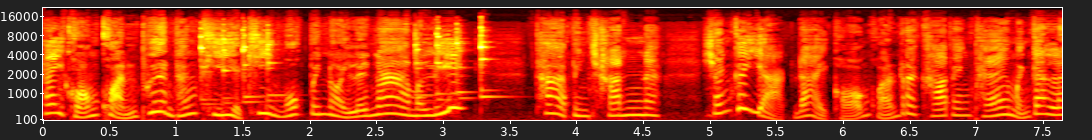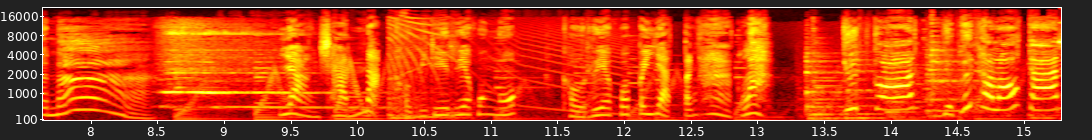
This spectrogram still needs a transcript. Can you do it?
ให้ของขวัญเพื่อนทั้งทีอย่าขี้งกไปหน่อยเลยหน้ามะลิ ถ้าเป็นฉันนะ ฉันก็อยากได้ของขวัญราคาแพงๆเหมือนกันละนะอย่างฉันน่ะ เขาไม่ได้เรียกว่างก เขาเรียกว่าประหยัดตั้งหากล่ะ หยุดก่อน อย่าเพิ่งทะเลาะกัน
